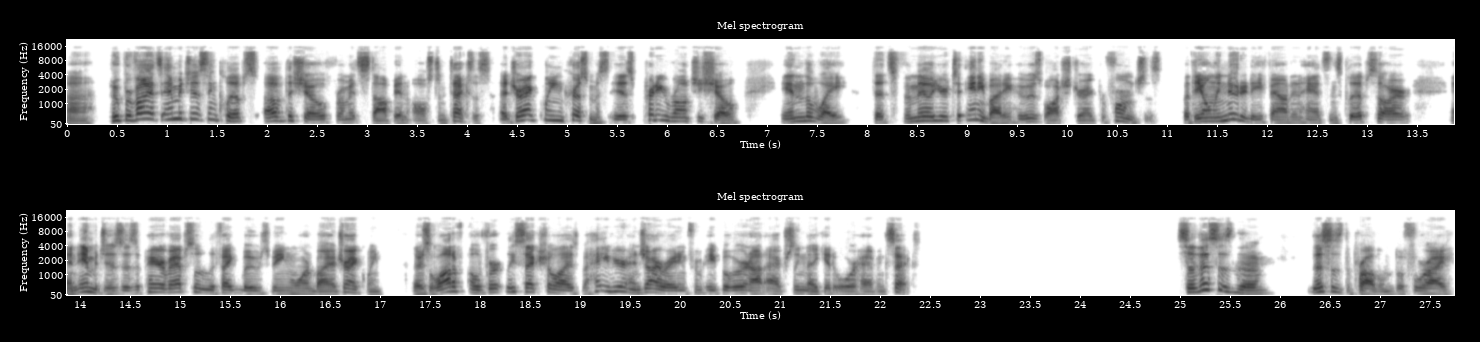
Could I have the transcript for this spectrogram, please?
Uh, who provides images and clips of the show from its stop in Austin, Texas. A Drag Queen Christmas is pretty raunchy show in the way that's familiar to anybody who has watched drag performances. But the only nudity found in Hanson's clips are and images is a pair of absolutely fake boobs being worn by a drag queen. There's a lot of overtly sexualized behavior and gyrating from people who are not actually naked or having sex. So this is the this is the problem before I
